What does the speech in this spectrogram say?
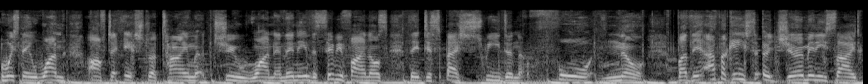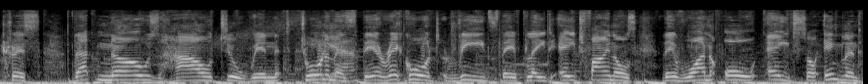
which they won after extra time 2 1. And then in the semi finals, they dispatched Sweden 4 0. But they're up against a Germany side, Chris, that knows how to win tournaments. Their record reads they've played eight finals, they've won all eight. So England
